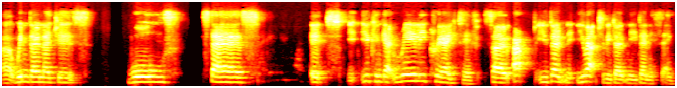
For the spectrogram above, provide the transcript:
uh, window ledges, walls, stairs. It's you can get really creative. So you don't you actually don't need anything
